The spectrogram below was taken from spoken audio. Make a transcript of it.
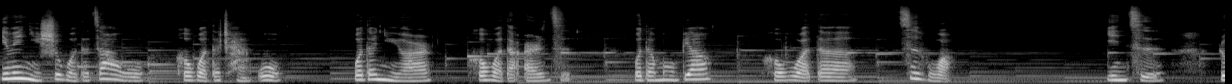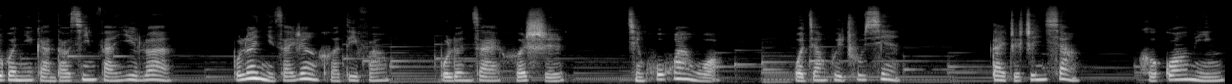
因为你是我的造物和我的产物，我的女儿和我的儿子，我的目标和我的自我。因此，如果你感到心烦意乱，不论你在任何地方，不论在何时。请呼唤我，我将会出现，带着真相和光明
